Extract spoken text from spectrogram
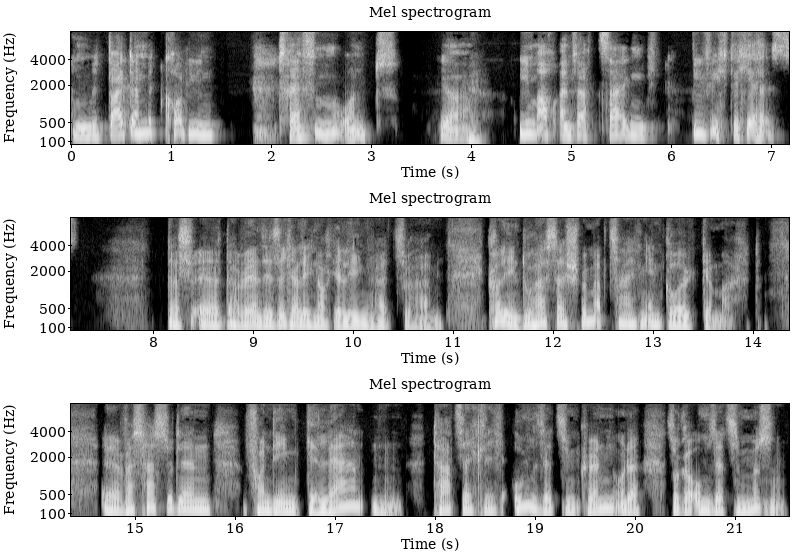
mit, weiter mit Colin treffen und ja, ja, ihm auch einfach zeigen, wie wichtig er ist. Das, äh, da werden Sie sicherlich noch Gelegenheit zu haben. Colin, du hast das Schwimmabzeichen in Gold gemacht. Äh, was hast du denn von dem Gelernten tatsächlich umsetzen können oder sogar umsetzen müssen?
